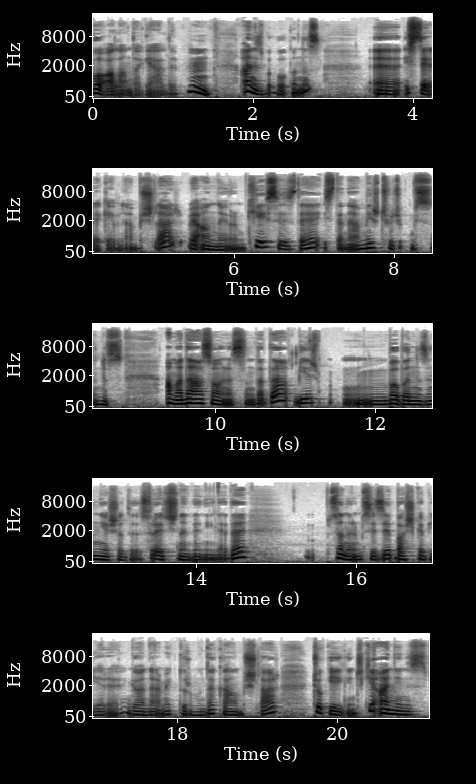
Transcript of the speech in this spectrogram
bu alanda geldi. Hmm. Anneniz ve babanız e, isteyerek evlenmişler ve anlıyorum ki siz de istenen bir çocukmuşsunuz. Ama daha sonrasında da bir babanızın yaşadığı süreç nedeniyle de sanırım sizi başka bir yere göndermek durumunda kalmışlar. Çok ilginç ki anneniz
